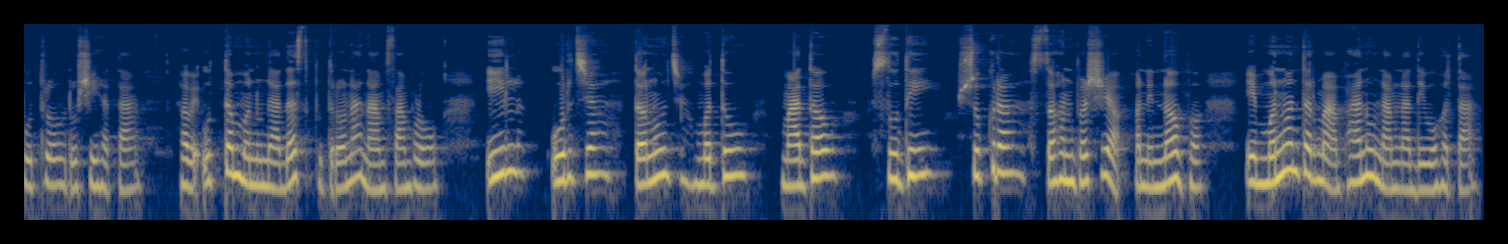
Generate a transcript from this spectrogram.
પુત્રો ઋષિ હતા. હવે ઉત્તમ મનુના દસ પુત્રોના નામ સાંભળો. ઈલ, ઉર્જ, તનુજ, મધુ, માધવ, સુધિ, શુક્ર, સહનભષ્ય અને નભ એ મન્વંતરમાં ભાનુ નામના દેવો હતા.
